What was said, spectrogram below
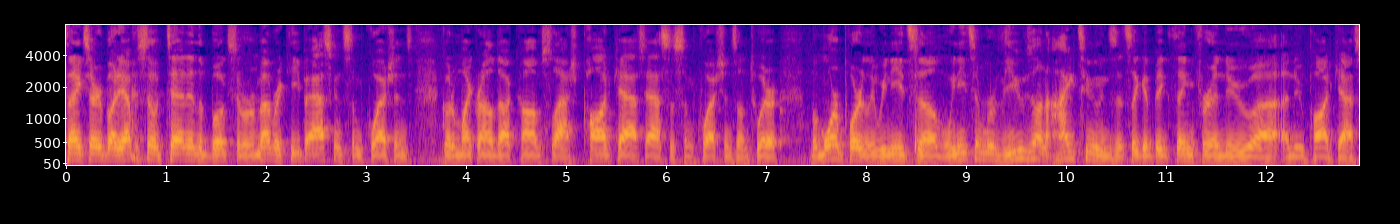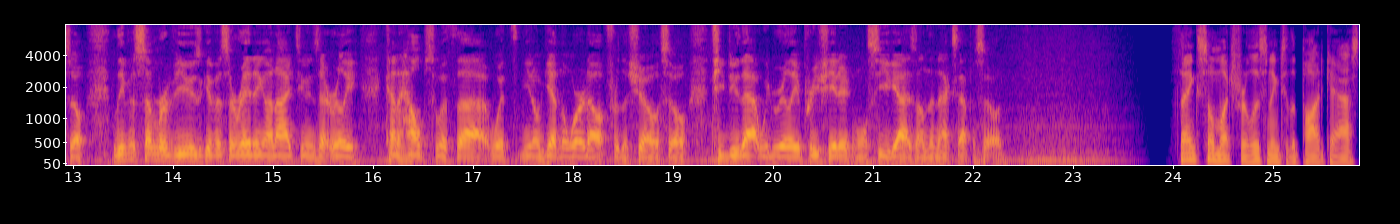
thanks everybody. Episode 10 in the book. So remember, keep asking some questions. Go to mikereinold.com slash podcast. Ask us some questions on Twitter. But more importantly, we need some, we need some reviews on iTunes. That's like a big thing for a new, uh, a new podcast. So leave us some reviews, give us a rating on iTunes. That really kind of helps with, uh, with, you know, getting the word out for the show. So if you do that, we'd really appreciate it. And we'll see you guys on the next episode. Thanks so much for listening to the podcast.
